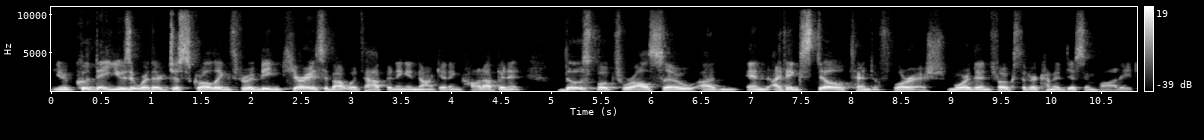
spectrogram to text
you know could they use it where they're just scrolling through and being curious about what's happening and not getting caught up in it those folks were also um, and i think still tend to flourish more than folks that are kind of disembodied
